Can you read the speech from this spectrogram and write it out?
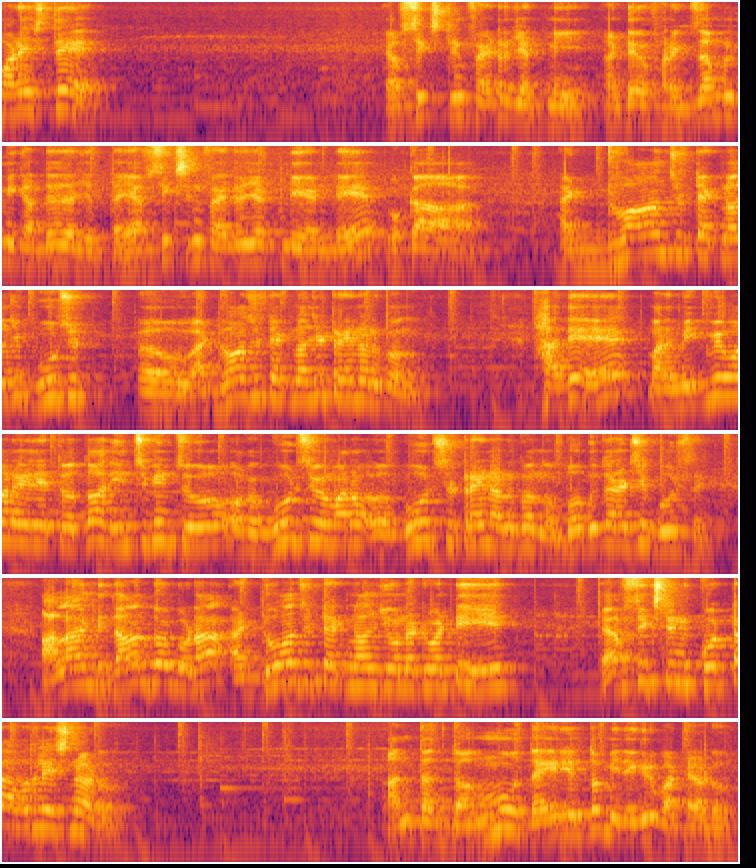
పడేస్తే ఎఫ్ సిక్స్టీన్ ఫైటర్ జెట్ని అంటే ఫర్ ఎగ్జాంపుల్ మీకు అర్థమయ్యేలా చెప్తా. ఎఫ్ సిక్స్టీన్ ఫైటర్ జెట్ని అంటే ఒక advanced technology goods advanced technology train అనుకోను అదే మన మిగ్ విమానం ఏదైతే ఉందో అది ఇంచుమించు ఒక గూడ్స్ విమానం గూడ్స్ ట్రైన్ అనుకుందాం. బొగ్గుతో నడిచి గూడ్స్. అలాంటి దాంతో కూడా అడ్వాన్స్డ్ టెక్నాలజీ ఉన్నటువంటి ఎఫ్ సిక్స్టీన్ కొట్ట అవతలేసినాడు అంత దమ్ము ధైర్యంతో మీ దగ్గర పడ్డాడు.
